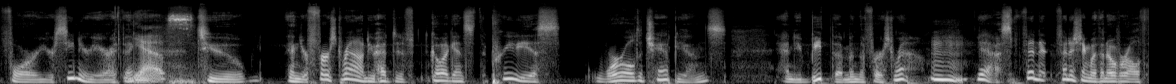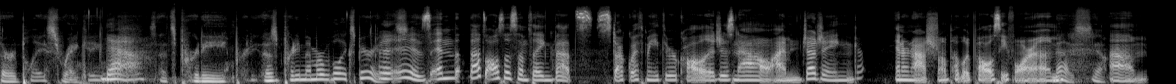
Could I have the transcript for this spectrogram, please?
for your senior year, I think Yes. to in your first round you had to go against the previous world champions and you beat them in the first round Mm-hmm. yes fin- finishing with an overall third place ranking Yeah. so that's pretty pretty that was a pretty memorable experience It is. And that's also something that's stuck with me through college is now I'm judging International Public Policy Forum. nice yeah Um,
